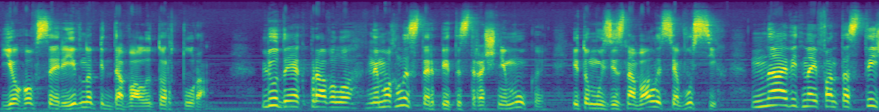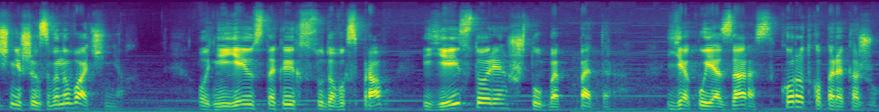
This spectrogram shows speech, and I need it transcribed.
його все рівно піддавали тортурам. Люди, як правило, не могли стерпіти страшні муки і тому зізнавалися в усіх, навіть найфантастичніших звинуваченнях. Однією з таких судових справ є історія Штубе Петера, яку я зараз коротко перекажу.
